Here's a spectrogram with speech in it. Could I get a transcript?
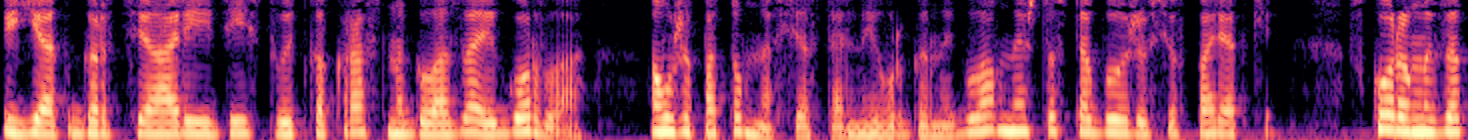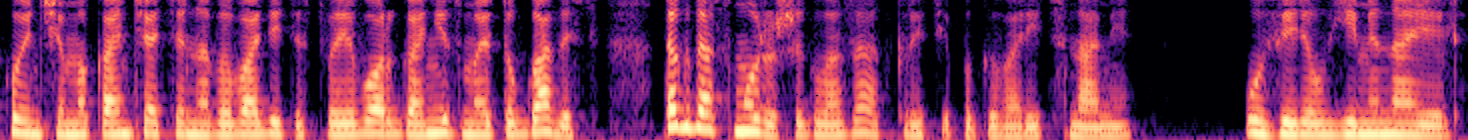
Яд гортиарии действует как раз на глаза и горло, а уже потом на все остальные органы. Главное, что с тобой уже все в порядке. Скоро мы закончим окончательно выводить из твоего организма эту гадость. Тогда сможешь и глаза открыть и поговорить с нами», — уверил Еминаэль.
